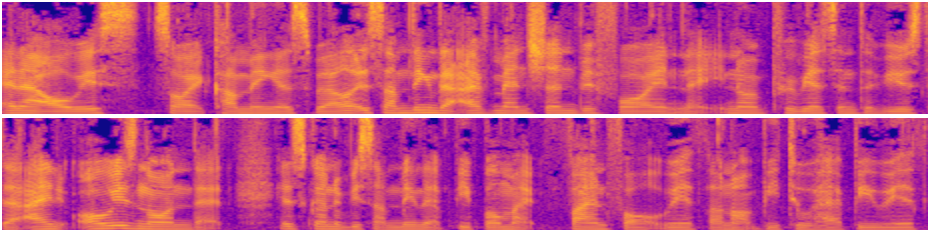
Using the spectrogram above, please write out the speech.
and I always saw it coming as well. It's something that I've mentioned before in like you know previous interviews that I always known that it's going to be something that people might find fault with or not be too happy with,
